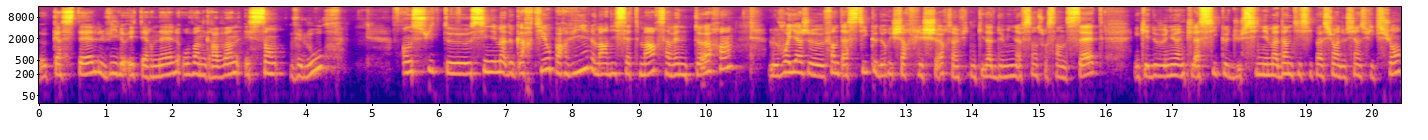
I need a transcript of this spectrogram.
euh, Castel, Ville éternelle, Au Van Gravan et Sans velours. Ensuite, euh, cinéma de quartier au Parvis, le mardi 7 mars à 20h. Le voyage fantastique de Richard Fleischer, c'est un film qui date de 1967 et qui est devenu un classique du cinéma d'anticipation et de science-fiction.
